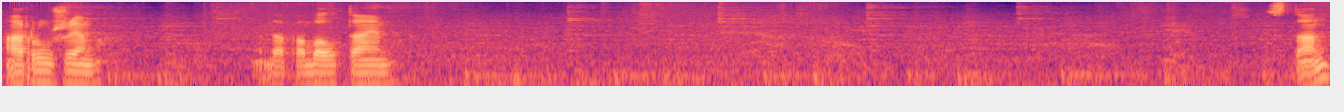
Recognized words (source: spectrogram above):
оружием. Да, поболтаем. Стан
